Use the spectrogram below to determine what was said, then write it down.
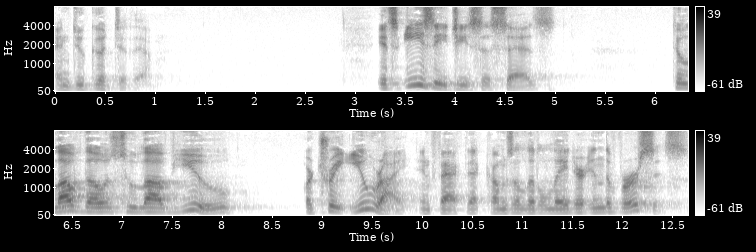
and do good to them. It's easy, Jesus says, to love those who love you or treat you right. In fact, that comes a little later in the verses.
